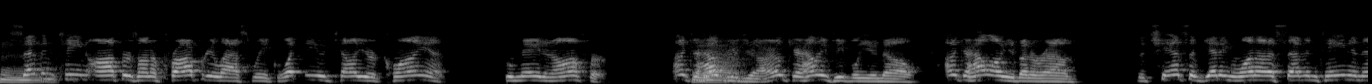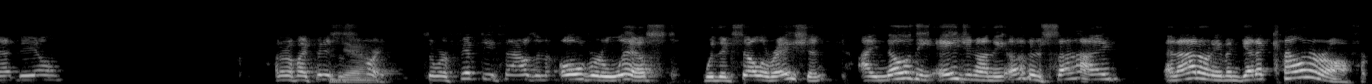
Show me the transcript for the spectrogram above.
Hmm. 17 offers on a property last week. What do you tell your client who made an offer? I don't care how good you are. I don't care how many people you know. I don't care how long you've been around. The chance of getting one out of 17 in that deal. I don't know if I finished the Yeah. story. So we're 50,000 over list with acceleration. I know the agent on the other side, and I don't even get a counter offer.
